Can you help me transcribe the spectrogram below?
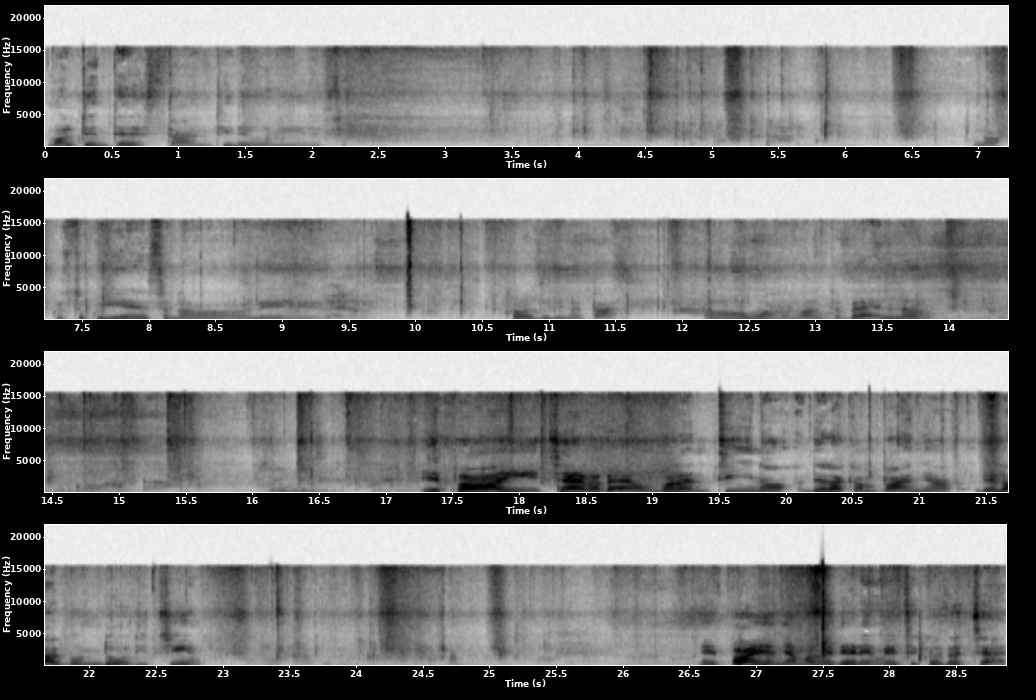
molto interessanti, devo dire. Sì. No, questo qui è, sono le cose di Natale. Oh wow, molto bello. E poi c'è, vabbè, un volantino della campagna dell'album 12. E poi andiamo a vedere invece cosa c'è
